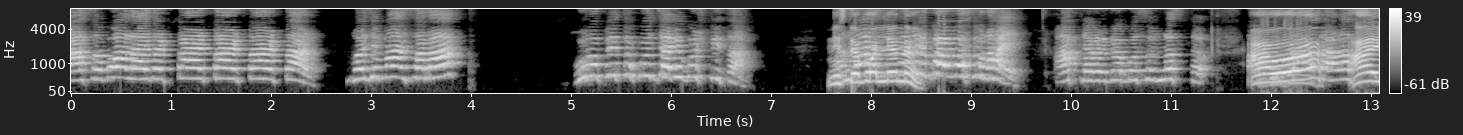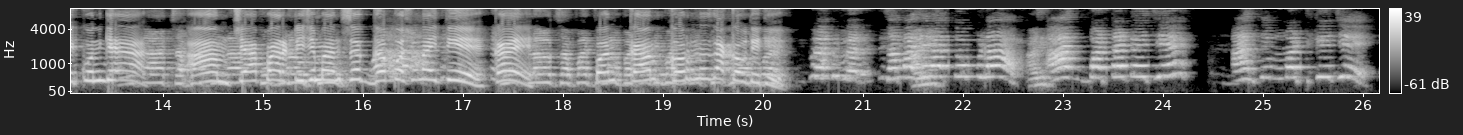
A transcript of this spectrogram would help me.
असं बोलायचं टाळ टाळ टाळ टाळ. म्हणजे माणसाला हुरूप येतो कोणत्याही गोष्टीचा. नुसत्या बोलले ना माणूस गप बसून आहे. आपल्याकडे गप बसून नसतं. आहो ऐकून घ्या. आमच्या पार्टीची माणसं गप बसून आहे ती. काय? पण काम करूनच दाखवते ती. बरं, बरं. चपातीला तूप लाव. आणि- आज बटाट्याचे आणि ते मटकीचे.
